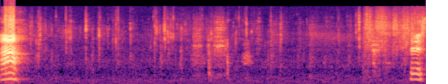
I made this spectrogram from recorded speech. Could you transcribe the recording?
আহ শেষ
